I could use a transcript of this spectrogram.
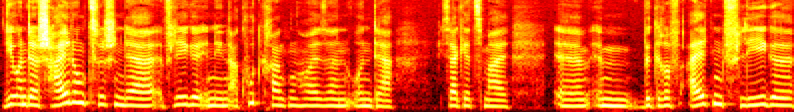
die Unterscheidung zwischen der Pflege in den Akutkrankenhäusern und der, ich sage jetzt mal, äh, im Begriff Altenpflege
